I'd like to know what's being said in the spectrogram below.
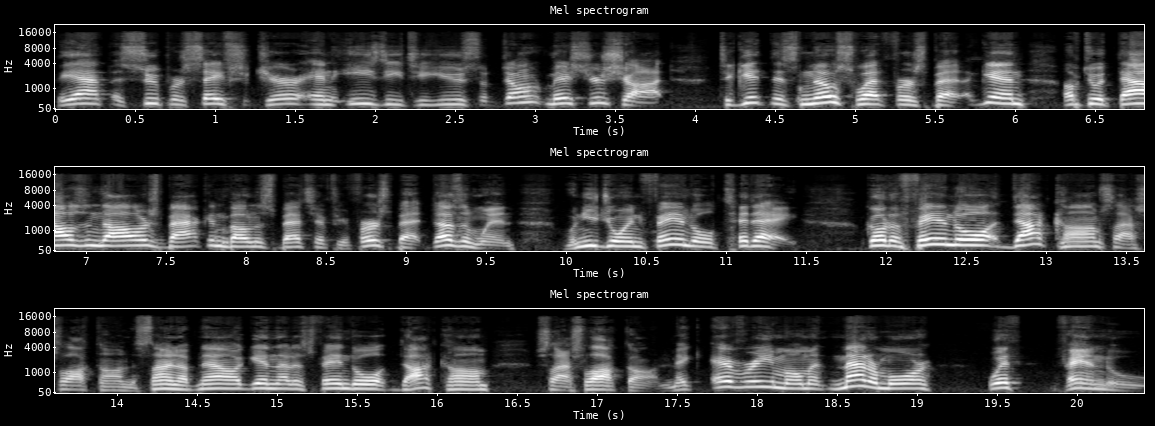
The app is super safe, secure, and easy to use, so don't miss your shot to get this no sweat first bet. Again, up to a $1,000 back in bonus bets if your first bet doesn't win when you join FanDuel today. Go to fanduel.com slash locked on to sign up now. Again, that is fanduel.com slash locked on. Make every moment matter more with FanDuel.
